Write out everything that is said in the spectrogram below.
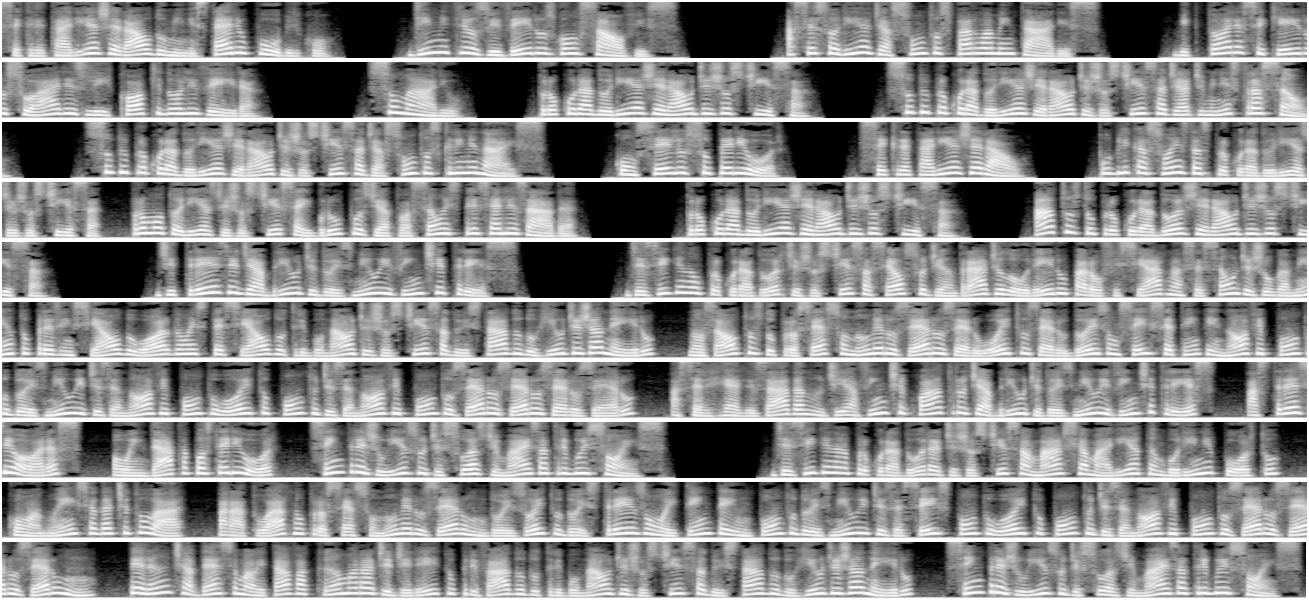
Secretaria-Geral do Ministério Público. Dimitrios Viveiros Gonçalves. Assessoria de Assuntos Parlamentares. Victoria Siqueiro Soares Licoque do Oliveira. Sumário. Procuradoria-Geral de Justiça. Subprocuradoria-Geral de Justiça de Administração. Subprocuradoria-Geral de Justiça de Assuntos Criminais. Conselho Superior. Secretaria-Geral. Publicações das Procuradorias de Justiça, Promotorias de Justiça e Grupos de Atuação Especializada. Procuradoria-Geral de Justiça. Atos do Procurador-Geral de Justiça. De 13 de abril de 2023. Designa o Procurador de Justiça Celso de Andrade Loureiro para oficiar na sessão de julgamento presencial do órgão especial do Tribunal de Justiça do Estado do Rio de Janeiro, nos autos do processo número 008021679.2019.8.19.0000, a ser realizada no dia 24 de abril de 2023, às 13 horas, ou em data posterior, sem prejuízo de suas demais atribuições. Designa a Procuradora de Justiça Márcia Maria Tamburini Porto, com anuência da titular, para atuar no processo número 0128238181.2016.8.19.0001, perante a 18ª Câmara de Direito Privado do Tribunal de Justiça do Estado do Rio de Janeiro, sem prejuízo de suas demais atribuições.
